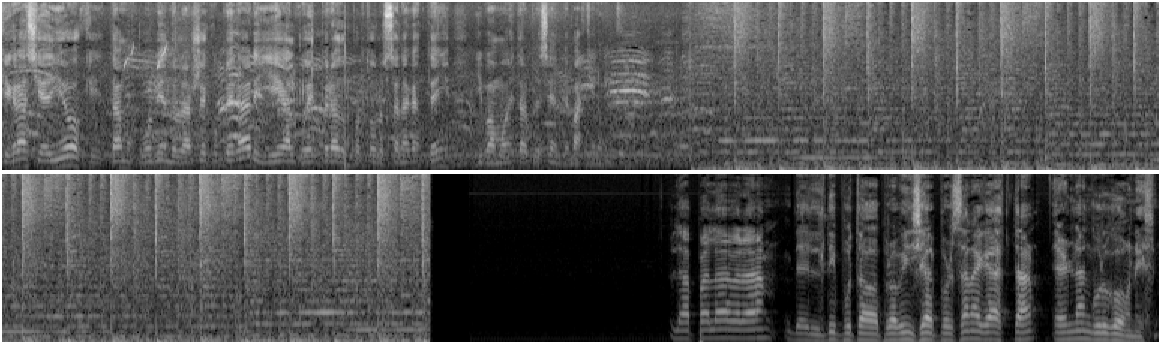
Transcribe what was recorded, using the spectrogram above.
que gracias a Dios que estamos volviendo a recuperar y es algo esperado por todos los sanagasteños y vamos a estar presentes más que nunca. La palabra del diputado provincial por Sanagasta, Hernán Gurgones,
